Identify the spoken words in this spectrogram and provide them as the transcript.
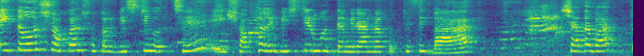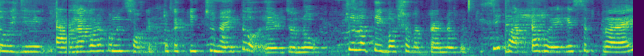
এই তো সকাল সকাল বৃষ্টি হচ্ছে। এই সকালে বৃষ্টির মধ্যে আমি রান্না করতেছি ভাত, সাদা ভাত। তো ওই যে রান্না করে কোনো সকেট টকেট কিচ্ছু নাই তো, এর জন্য চুলাতেই বসা ভাত রান্না করতেছি। ভাতটা হয়ে গেছে প্রায়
